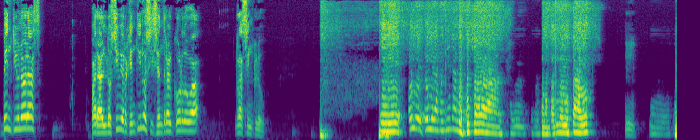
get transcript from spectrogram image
21 horas para Aldo Civi Argentinos y Central Córdoba Racing Club. Eh, hoy, hoy a la mañana lo escuchaba nuestro compañero Gustavo, Mm. eh, eh,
